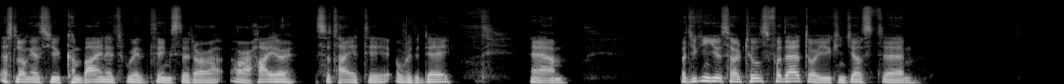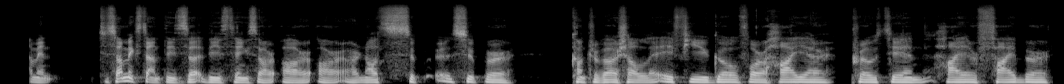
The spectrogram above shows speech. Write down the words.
as long as you combine it with things that are are higher satiety over the day. Um, but you can use our tools for that, or you can just, um, I mean, to some extent, these uh, these things are are are, are not super, super controversial. If you go for higher protein, higher fiber,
